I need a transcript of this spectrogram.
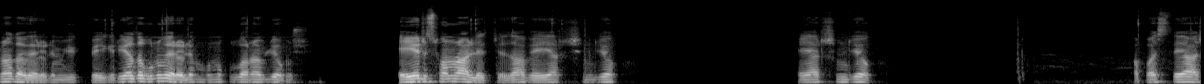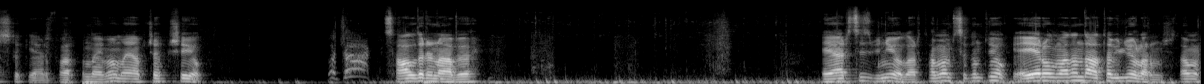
Buna da verelim yük beygiri ya da bunu verelim. Bunu kullanabiliyormuş. Eğeri sonra halledeceğiz abi. Eğer şimdi yok. Eğer şimdi yok. Kapasiteyi açtık yani farkındayım ama yapacak bir şey yok. Saldırın abi. Eğersiz biniyorlar. Tamam sıkıntı yok. Eğer olmadan da atabiliyorlarmış. Tamam.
